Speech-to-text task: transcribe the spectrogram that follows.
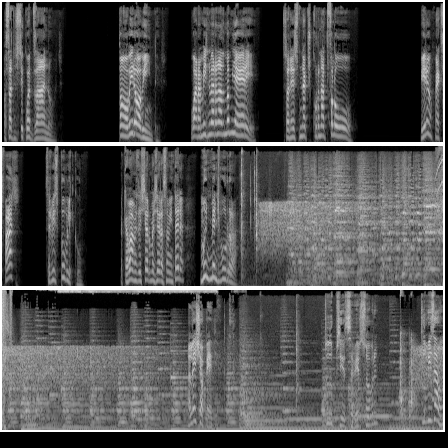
passados não sei quantos anos. Estão a ouvir ouvintes? O Aramis não era nada uma mulher. Só nesse boneco que o Renato falou. Viram como é que se faz? Serviço público. Acabámos de deixar uma geração inteira muito menos burra. Aleixopédia. Tudo o que precisa saber sobre televisão.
